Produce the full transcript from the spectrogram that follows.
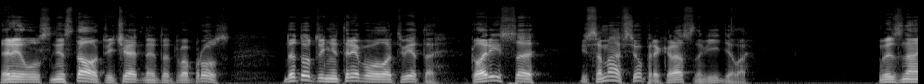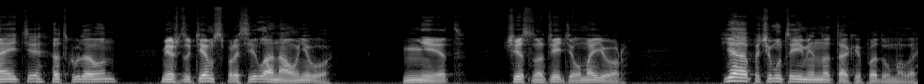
Релус не стал отвечать на этот вопрос, да тот и не требовал ответа. Кларисса и сама все прекрасно видела. «Вы знаете, откуда он?» Между тем спросила она у него. «Нет», — честно ответил майор. «Я почему-то именно так и подумала».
